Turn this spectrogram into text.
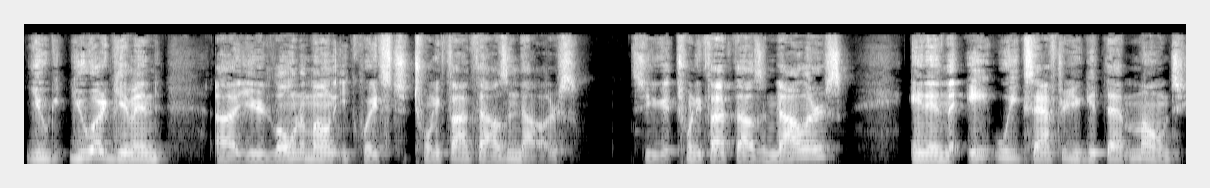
You, you are given, uh, your loan amount equates to $25,000. So you get $25,000 and in the eight weeks after you get that amount,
